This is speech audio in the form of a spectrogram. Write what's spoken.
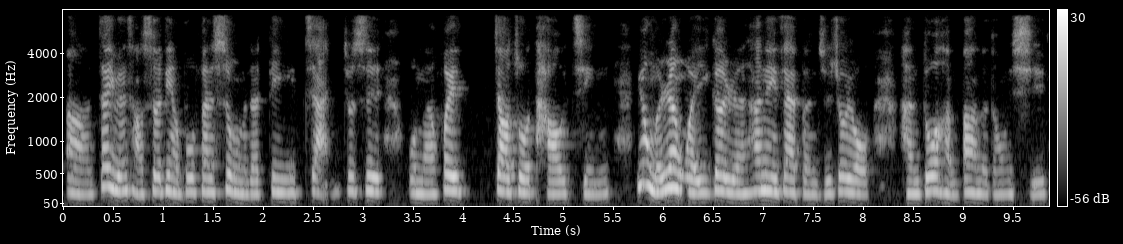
呃在原厂设定的部分是我们的第一站，就是我们会。叫做淘金，因为我们认为一个人他内在本质就有很多很棒的东西，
